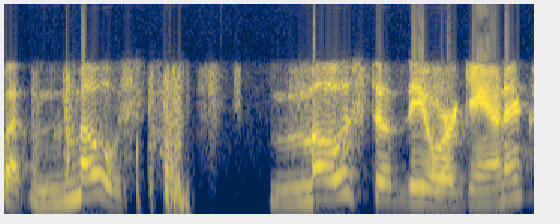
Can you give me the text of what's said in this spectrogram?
but most, most of the organics,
